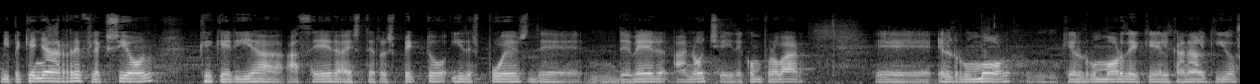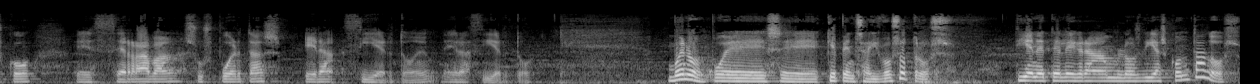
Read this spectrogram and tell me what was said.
mi pequeña reflexión que quería hacer a este respecto y después de, ver anoche y de comprobar el rumor, que el rumor de que el canal kiosco eh, cerraba sus puertas era cierto, ¿eh? era cierto. Bueno, pues, eh, ¿qué pensáis vosotros? ¿Tiene Telegram los días contados?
